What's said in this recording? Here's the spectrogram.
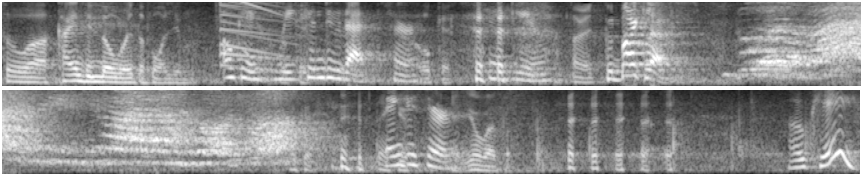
So uh, kindly lower the volume. Okay, we can do that, sir. Okay. Thank you. All right. Goodbye, class. Okay. Thank, Thank you, sir. Yeah, you're welcome. Okay.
